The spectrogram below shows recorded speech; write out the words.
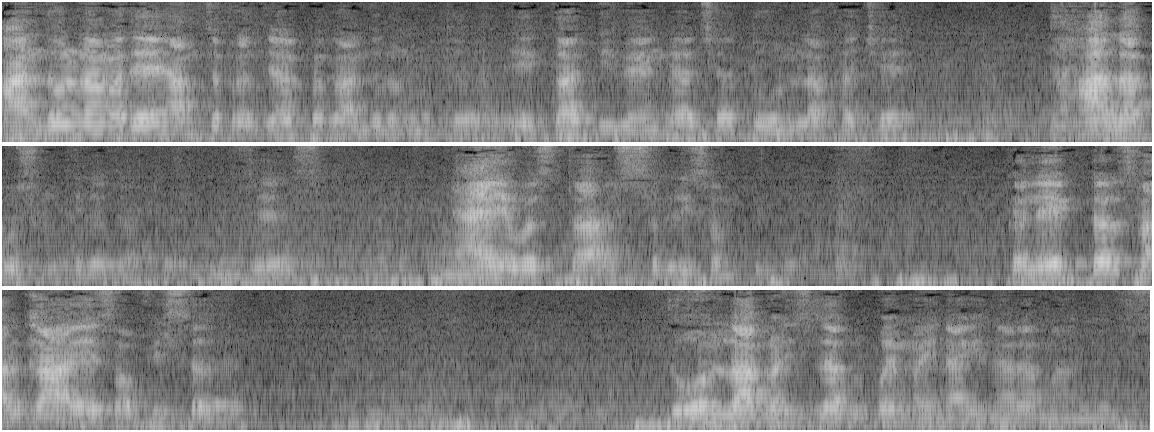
आंदोलनामध्ये आमचं प्रतिकात्मक आंदोलन होतं. एका दिव्यांगाच्या दोन लाखाचे दहा लाख वसूल केलं जातं. म्हणजेच न्याय व्यवस्था सगळी संपलेली आहे. कलेक्टर सारखा आय एस ऑफिसर दोन लाख अडीच लाख रुपये महिना घेणारा माणूस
